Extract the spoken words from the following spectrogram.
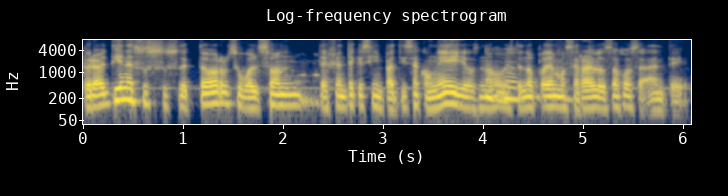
pero tiene su, sector, su bolsón de gente que simpatiza con ellos, ¿no? este, no podemos cerrar los ojos ante,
